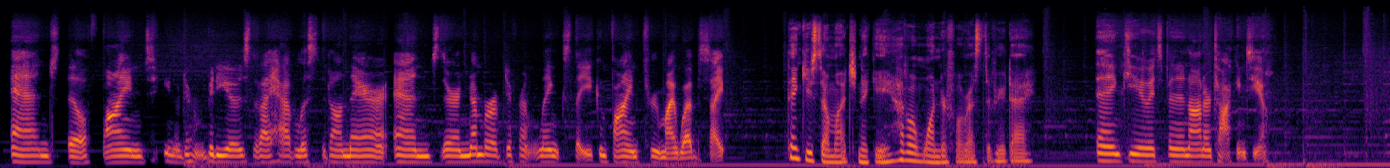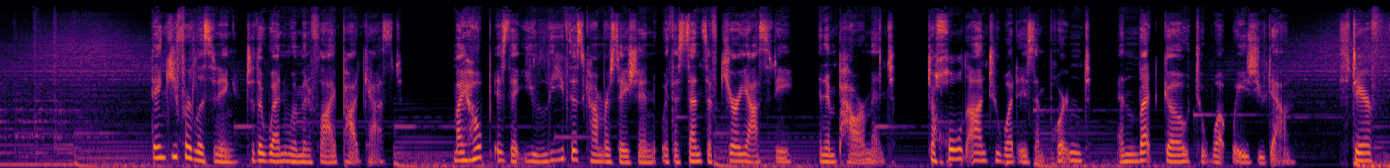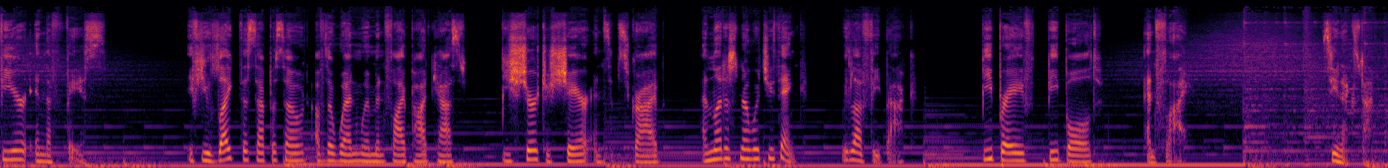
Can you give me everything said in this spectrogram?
and they'll find, you know, different videos that I have listed on there. And there are a number of different links that you can find through my website. Thank you so much, Nikki. Have a wonderful rest of your day. Thank you. It's been an honor talking to you. Thank you for listening to the When Women Fly podcast. My hope is that you leave this conversation with a sense of curiosity and empowerment to hold on to what is important and let go to what weighs you down. Stare fear in the face. If you like this episode of the When Women Fly podcast, be sure to share and subscribe and let us know what you think. We love feedback. Be brave, be bold, and fly. See you next time.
